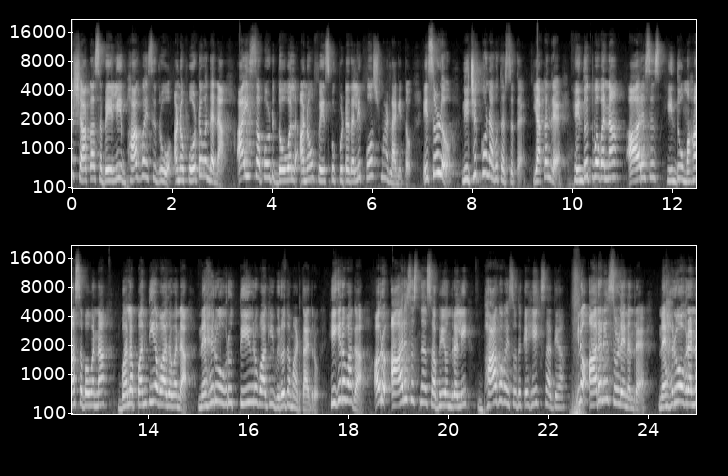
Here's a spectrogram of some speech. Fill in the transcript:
ಶಾಖಾ ಸಭೆಯಲ್ಲಿ ಭಾಗವಹಿಸಿದ್ರು ಅನ್ನೋ ಫೋಟೋವೊಂದನ್ನ ಐ ಸಪೋರ್ಟ್ ದೋವಲ್ ಅನ್ನೋ ಫೇಸ್ಬುಕ್ ಪುಟದಲ್ಲಿ ಪೋಸ್ಟ್ ಮಾಡಲಾಗಿತ್ತು. ಈ ಸುಳ್ಳು ನಿಜಕ್ಕೂ ನಗು ತರಿಸುತ್ತೆ. ಯಾಕಂದ್ರೆ ಹಿಂದುತ್ವವನ್ನ, ಆರ್ ಎಸ್ ಎಸ್ ಹಿಂದೂ ಮಹಾಸಭಾವನ್ನ, ಬಲಪಂಥೀಯವಾದವನ್ನ ನೆಹರು ಅವರು ತೀವ್ರವಾಗಿ ವಿರೋಧ ಮಾಡ್ತಾ ಇದ್ರು. ಹೀಗಿರುವಾಗ ಅವರು ಆರ್ ಎಸ್ ಎಸ್ನ ಸಭೆಯೊಂದರಲ್ಲಿ ಭಾಗವಹಿಸೋದಕ್ಕೆ ಹೇಗ್ ಸಾಧ್ಯ? ಇನ್ನು ಆರನೇ ಸುಳ್ಳೇನಂದ್ರೆ ನೆಹರು ಅವರನ್ನ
